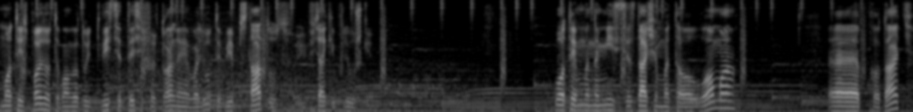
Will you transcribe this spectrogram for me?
Можете использовать, вам дадуть 200 тисяч віртуальної валюти, VIP статус і всякі плюшки. От і ми на місці здачі металолома. Е, продать.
